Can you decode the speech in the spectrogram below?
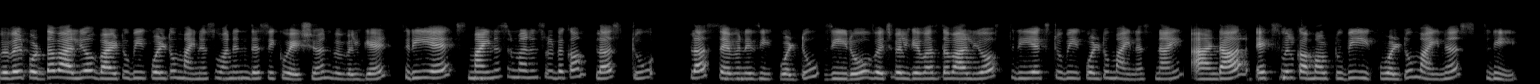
we will put the value of y to be equal to minus 1 in this equation. We will get 3x minus and minus will become plus 2 plus 7 is equal to 0 which will give us the value of 3x to be equal to minus 9 and our x will come out to be equal to minus 3.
